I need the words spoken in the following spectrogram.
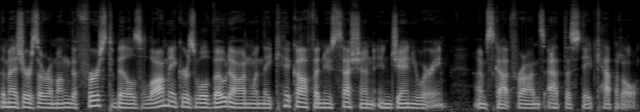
The measures are among the first bills lawmakers will vote on when they kick off a new session in January. I'm Scott Franz at the state capitol.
